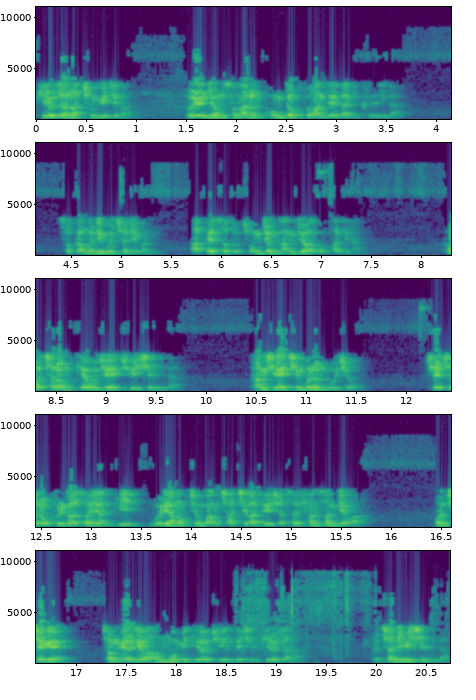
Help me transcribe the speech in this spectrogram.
비로자나 총귀지는 을 영성하는 공덕 또한 대단히 큽니다. 석가모니 부처님은 앞에서도 종종 강조하고 확인한 것처럼 대우주의 주이십니다. 당신의 진물은 우주, 최초로 불가사의한 빛, 무량억 정광 자체가 되셔서 현상계와 본책에 정멸계와 한 몸이 되어 주인 되신 비로자나 부처님이십니다.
